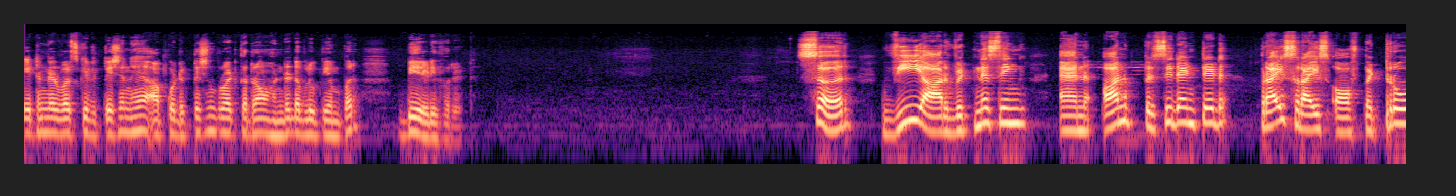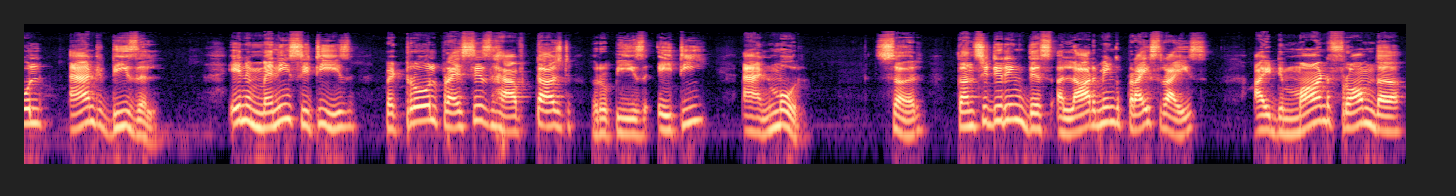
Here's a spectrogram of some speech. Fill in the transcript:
एट हंड्रेड वर्ड्स की डिक्टेशन है। आपको डिक्टेशन प्रोवाइड कर रहा हूँ हंड्रेड डब्ल्यू पी एम पर। Be ready for it sir we are witnessing an unprecedented price rise of petrol and diesel in many cities petrol prices have touched rupees 80 and more. Sir, considering this alarming price rise, I demand from the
